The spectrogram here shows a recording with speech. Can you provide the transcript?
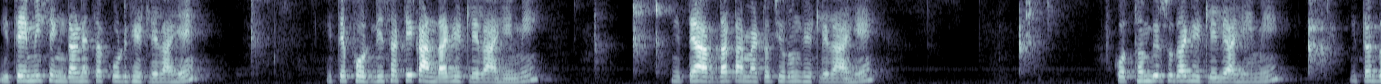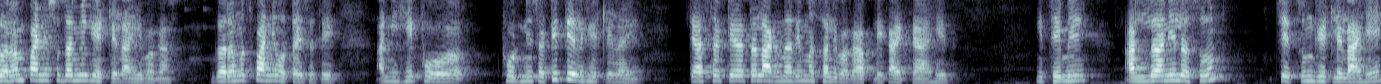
इथे मी शेंगदाण्याचा कूट घेतलेला आहे. इथे फोडणीसाठी कांदा घेतलेला आहे मी. इथे अर्धा टमॅटो चिरून घेतलेला आहे. कोथिंबीरसुद्धा घेतलेली आहे मी. इथं गरम पाणीसुद्धा मी घेतलेलं आहे बघा. गरमच पाणी ओतायचं ते. आणि हे फो फोडणीसाठी तेल घेतलेलं आहे. त्यासाठी आता लागणारे मसाले बघा आपले काय काय आहेत. इथे मी आलं आणि लसूण चेचून घेतलेला आहे.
